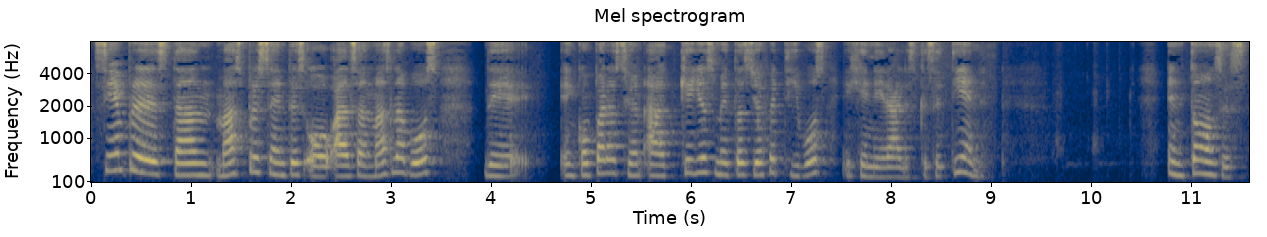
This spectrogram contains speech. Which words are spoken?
siempre están más presentes o alzan más la voz de en comparación a aquellas metas y objetivos generales que se tienen. Entonces,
